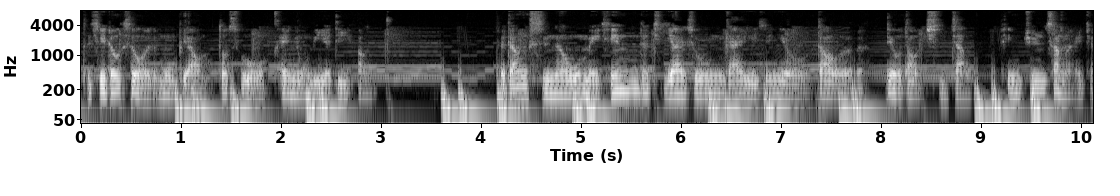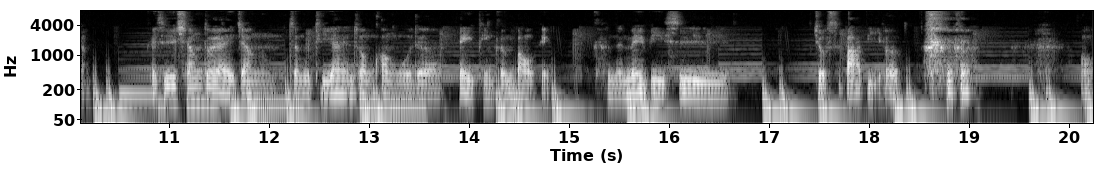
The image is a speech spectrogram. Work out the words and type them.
这些都是我的目标，都是我可以努力的地方。在当时呢，我每天的提案数应该已经有到了六到七张，平均上来讲。可是相对来讲，整个提案的状况，我的备品跟爆品可能 maybe 是九十八比二，哦，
